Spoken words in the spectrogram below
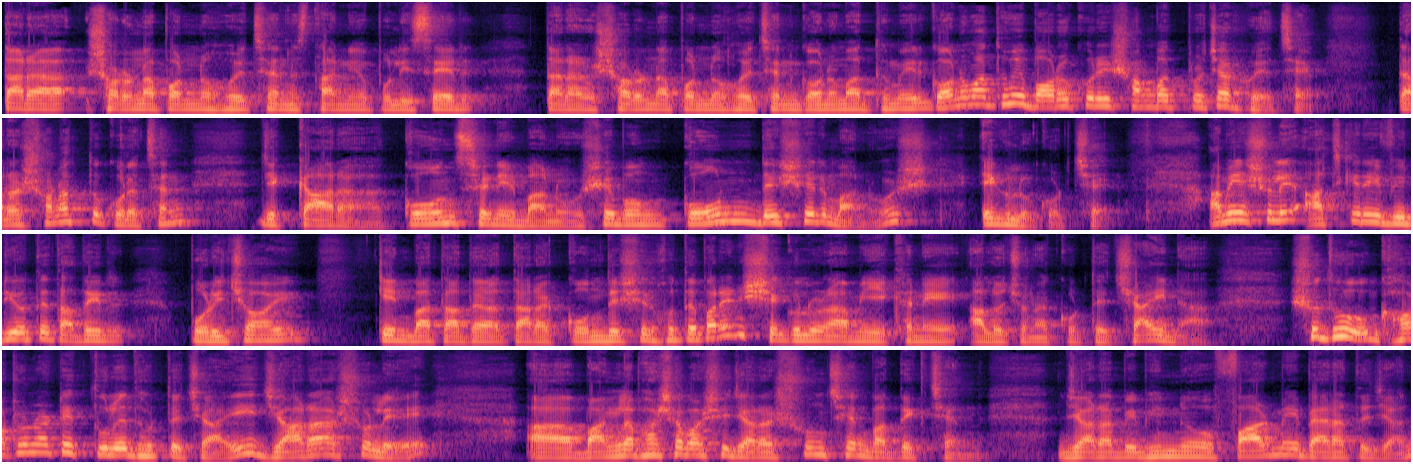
তারা শরণাপন্ন হয়েছেন স্থানীয় পুলিশের, তারা শরণাপন্ন হয়েছেন গণমাধ্যমের। গণমাধ্যমে বড় করে সংবাদ প্রচার হয়েছে। তারা শনাক্ত করেছেন যে কারা কোন শ্রেণির মানুষ এবং কোন দেশের মানুষ এগুলো করছে। আমি আসলে আজকের এই ভিডিওতে তাদের পরিচয় কিংবা তারা তারা কোন দেশের হতে পারেন সেগুলো আমি এখানে আলোচনা করতে চাই না। শুধু ঘটনাটি তুলে ধরতে চাই, যারা আসলে বাংলা ভাষাভাষী যারা শুনছেন বা দেখছেন, যারা বিভিন্ন ফার্মে বেড়াতে যান,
